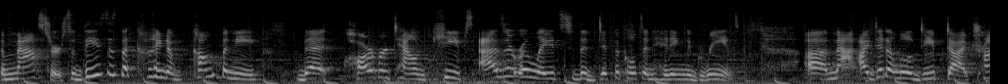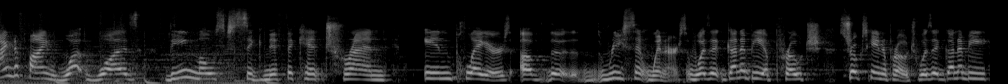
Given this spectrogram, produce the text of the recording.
The Masters. So these is the kind of company that Harbour Town keeps as it relates to the difficult in hitting the greens. Uh, Matt, I did a little deep dive trying to find what was the most significant trend in players of the recent winners? Was it going to be approach, strokes gained approach? Was it going to be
